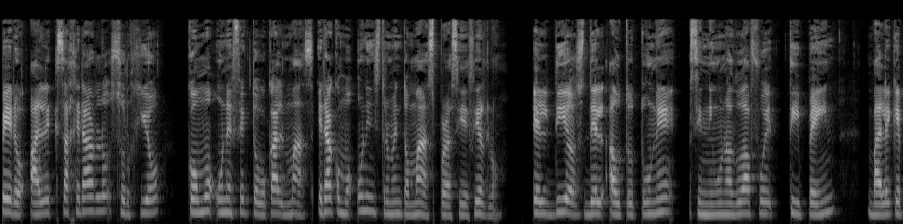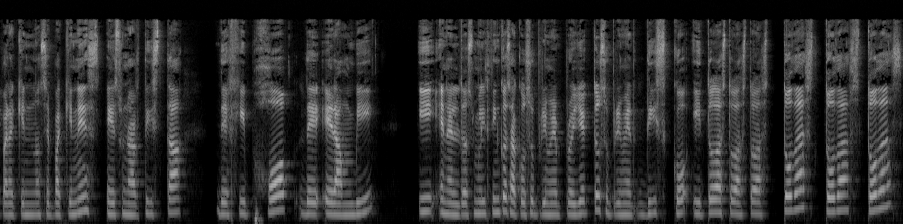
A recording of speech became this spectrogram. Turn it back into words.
Pero al exagerarlo surgió como un efecto vocal más, era como un instrumento más, por así decirlo. El dios del autotune, sin ninguna duda, fue T-Pain, ¿vale? Que para quien no sepa quién es, es un artista de hip hop, de RB, y en el 2005 sacó su primer proyecto, su primer disco, y todas, todas, todas, todas, todas, todas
